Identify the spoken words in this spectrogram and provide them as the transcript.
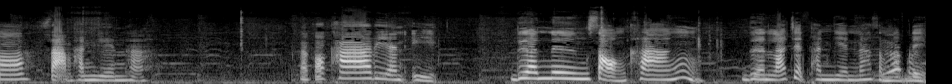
ก็สามพันเยนค่ะ แล้วก็ค่าเรียนอีก เดือนหนึ่งสองครั้ง เดือนละเจ็ดพันเยนนะสำหรับเด็ก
